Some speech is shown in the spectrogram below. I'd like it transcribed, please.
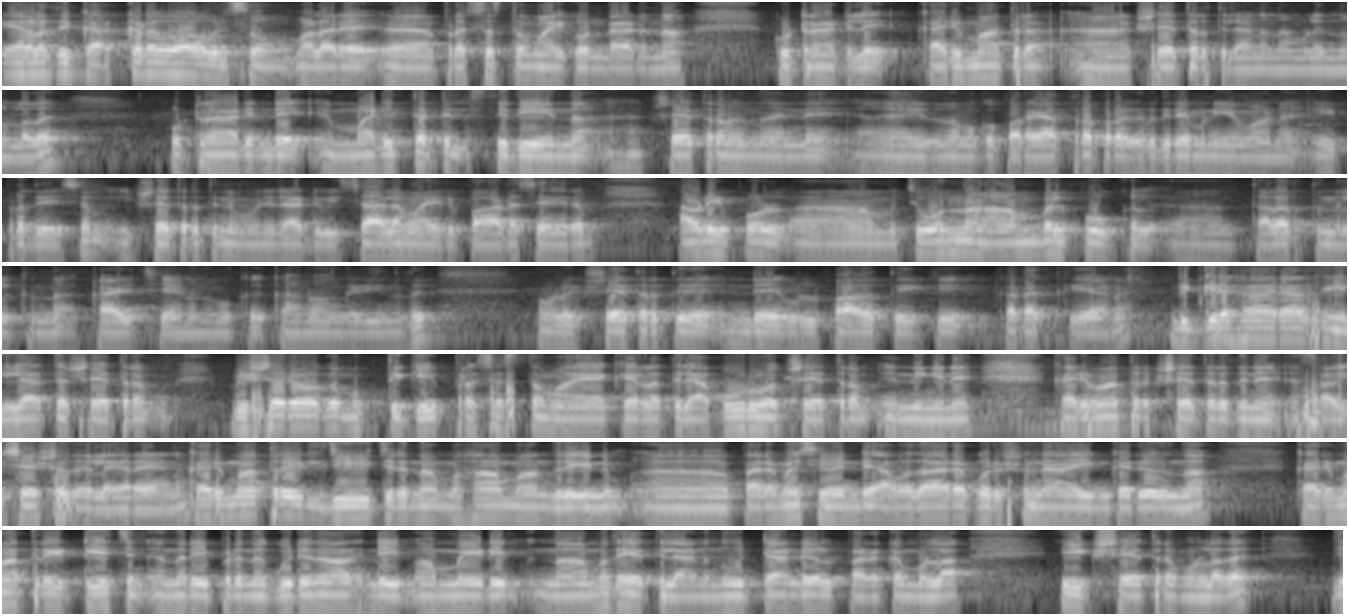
കേരളത്തിൽ കർക്കിടക ഉത്സവം വളരെ പ്രശസ്തമായി കൊണ്ടാടുന്ന കുട്ടനാട്ടിലെ കരുമാത്ര ക്ഷേത്രത്തിലാണ് നമ്മൾ ഇന്നുള്ളത്. കുട്ടനാടിന്റെ മടിത്തട്ടിൽ സ്ഥിതി ചെയ്യുന്ന ക്ഷേത്രമെന്ന് തന്നെ ഇത് നമുക്ക് പറയാം. അത്ര പ്രകൃതി രമണീയമാണ് ഈ പ്രദേശം. ഈ ക്ഷേത്രത്തിന് മുന്നിലായിട്ട് വിശാലമായൊരു പാടശേഖരം. അവിടെ ഇപ്പോൾ ചുവന്ന ആമ്പൽ പൂക്കൾ തളർത്ത് നിൽക്കുന്ന കാഴ്ചയാണ് നമുക്ക് കാണുവാൻ കഴിയുന്നത്. നമ്മൾ ക്ഷേത്രത്തിന്റെ ഉൾഭാഗത്തേക്ക് കടക്കുകയാണ്. വിഗ്രഹാരാധന ഇല്ലാത്ത ക്ഷേത്രം വിഷരോഗമുക്തിക്ക് പ്രശസ്തമായ കേരളത്തിലെ അപൂർവ ക്ഷേത്രം എന്നിങ്ങനെ കരുമാത്ര ക്ഷേത്രത്തിന് സവിശേഷതകളേറെയാണ്. കരുമാത്രയിൽ ജീവിച്ചിരുന്ന മഹാമാന്ത്രികനും പരമശിവന്റെ അവതാര പുരുഷനായും കരുതുന്ന കരുമാത്ര ഇട്ടിയച്ചൻ എന്നറിയപ്പെടുന്ന ഗുരുനാഥന്റെയും അമ്മയുടെയും നാമധേയത്തിലാണ് നൂറ്റാണ്ടുകൾ പഴക്കമുള്ള ഈ ക്ഷേത്രമുള്ളത്.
